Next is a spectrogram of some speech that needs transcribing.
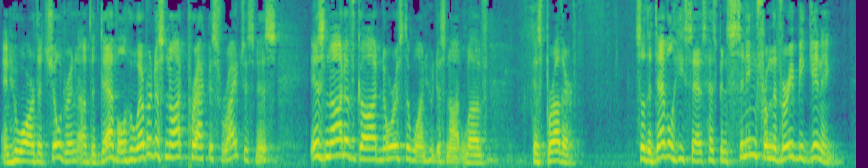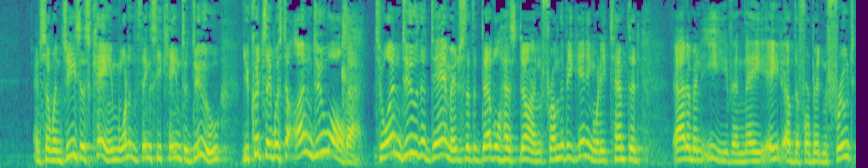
and who are the children of the devil. Whoever does not practice righteousness is not of God, nor is the one who does not love his brother. So the devil, he says, has been sinning from the very beginning. And so when Jesus came, one of the things he came to do, you could say, was to undo all that. To undo the damage that the devil has done from the beginning when he tempted Adam and Eve and they ate of the forbidden fruit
